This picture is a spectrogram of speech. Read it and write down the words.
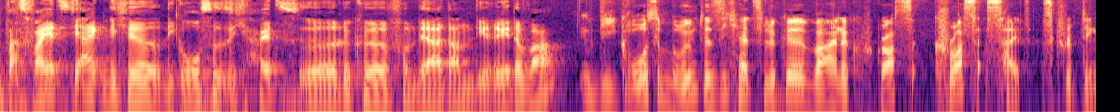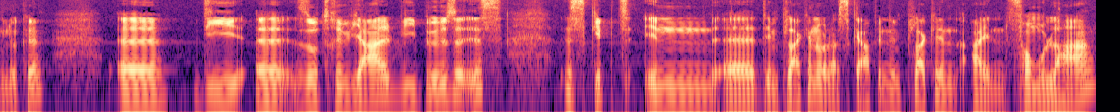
was war jetzt die eigentliche, die große Sicherheitslücke, von der dann die Rede war? Die große berühmte Sicherheitslücke war eine Cross-Site-Scripting-Lücke, äh, die äh, so trivial wie böse ist. Es gibt in äh, dem Plugin oder es gab in dem Plugin ein Formular,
